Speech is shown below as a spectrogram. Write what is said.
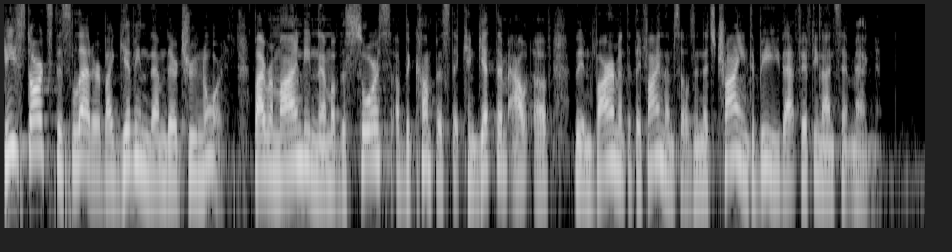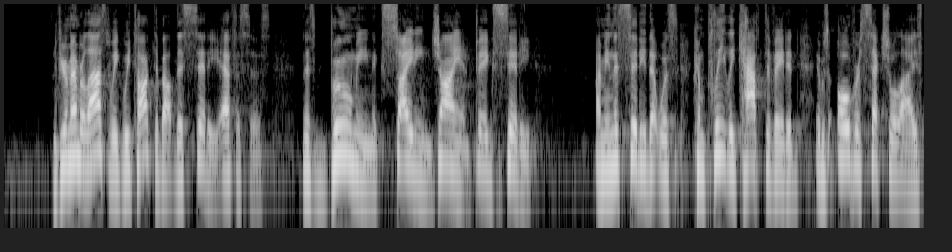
He starts this letter by giving them their true north, by reminding them of the source of the compass that can get them out of the environment that they find themselves in that's trying to be that 59 cent magnet. If you remember last week, we talked about this city, Ephesus, this booming, exciting, giant, big city. I mean, this city that was completely captivated, it was over sexualized,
